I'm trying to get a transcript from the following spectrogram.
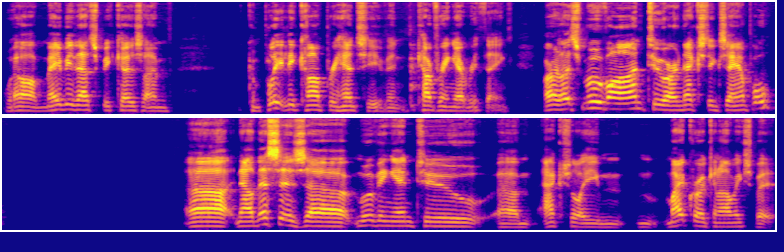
well, maybe that's because I'm completely comprehensive and covering everything. All right, let's move on to our next example. Uh, now, this is uh, moving into um, actually microeconomics, but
